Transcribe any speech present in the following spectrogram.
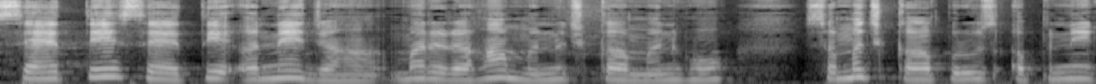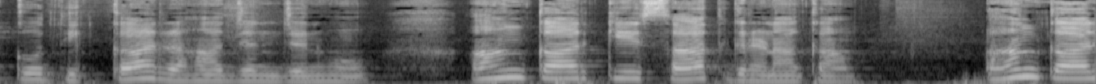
सहते सहते अन्य जहाँ मर रहा मनुष्य का मन हो, समझ का पुरुष अपने को धिक्कार रहा जन जन हो। अहंकार के साथ घृणा का, अहंकार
